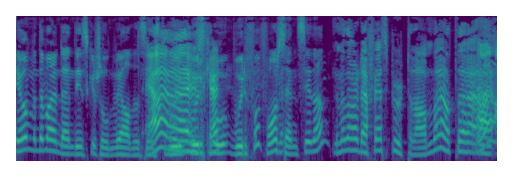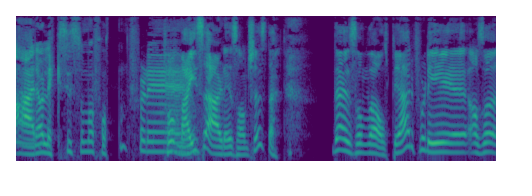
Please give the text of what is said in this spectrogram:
Jo, men det var jo den diskusjonen vi hadde sist. Ja, hvor, Hvor, jeg hvorfor, hvorfor får Sensi den? Men det var derfor jeg spurte deg om det. At det er, er Alexis som har fått den? Fordi For meg så er det Sanchez, det. Det er jo sånn det alltid er. Fordi, altså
